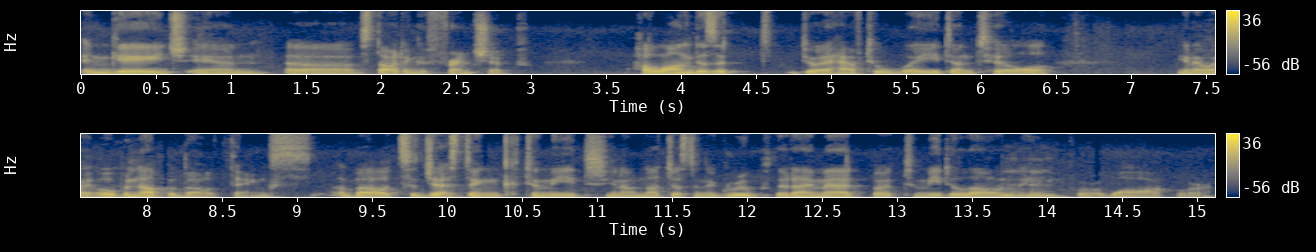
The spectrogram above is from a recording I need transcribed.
engage in uh, starting a friendship? How long does it do i have to wait until you know i open up about things about suggesting to meet you know not just in a group that i met but to meet alone Mhm. maybe for a walk or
